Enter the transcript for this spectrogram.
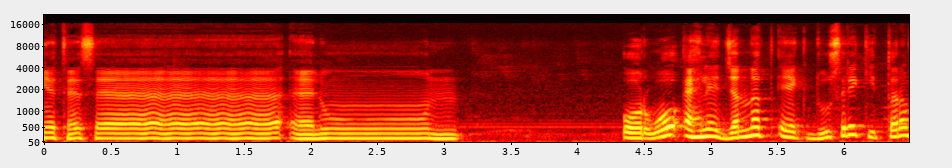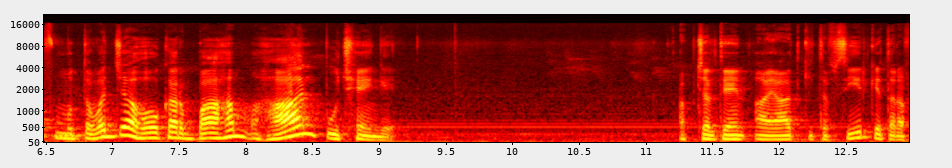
يَتَسَاءَلُونَ۔ اور وہ اہل جنت ایک دوسرے کی طرف متوجہ ہو کر باہم حال پوچھیں گے۔ اب چلتے ہیں آیات کی تفسیر کی طرف۔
